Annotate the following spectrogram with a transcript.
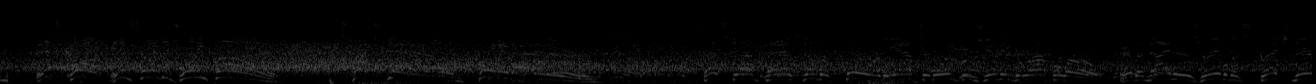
it's caught inside the 25. Touchdown, 49ers. Touchdown pass number four of the afternoon from Jimmy Garoppolo. And the Niners are able to stretch their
